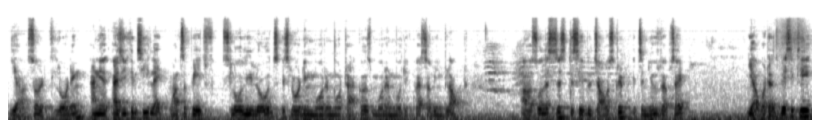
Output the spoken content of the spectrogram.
Yeah so it's loading. And as you can see like once a page slowly loads it's loading more and more trackers more and more requests are being blocked. Uh, so let's just disable javascript. It's a news website. Yeah what else? Basically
